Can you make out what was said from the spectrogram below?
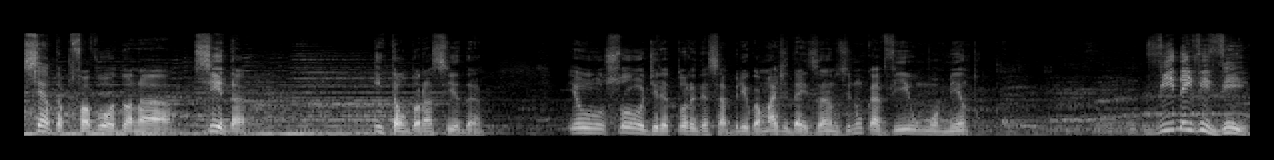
Senta, por favor, dona Cida. Então, dona Cida, eu sou diretora desse abrigo há mais de 10 anos e nunca vi um momento. Vi nem vivi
